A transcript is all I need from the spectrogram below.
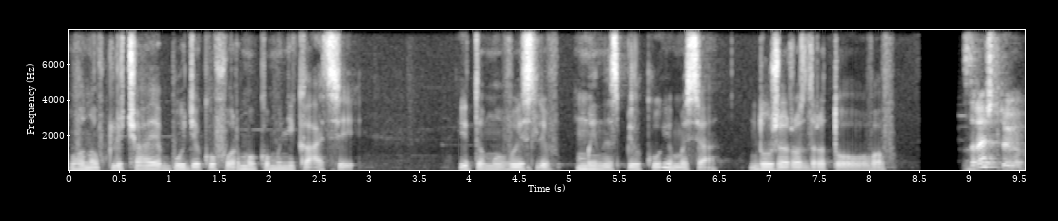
воно включає будь-яку форму комунікації, і тому вислів ми не спілкуємося дуже роздратовував. Зрештою,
